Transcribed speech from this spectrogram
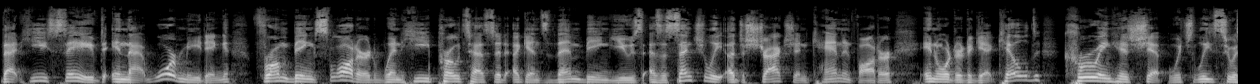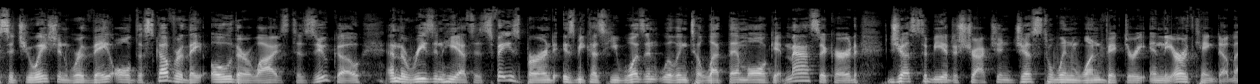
that he saved in that war meeting from being slaughtered when he protested against them being used as essentially a distraction cannon fodder in order to get killed, crewing his ship, which leads to a situation where they all discover they owe their lives to Zuko, and the reason he has his face burned is because he wasn't willing to let them all get massacred just to be a distraction, just to win one victory in the Earth Kingdom.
